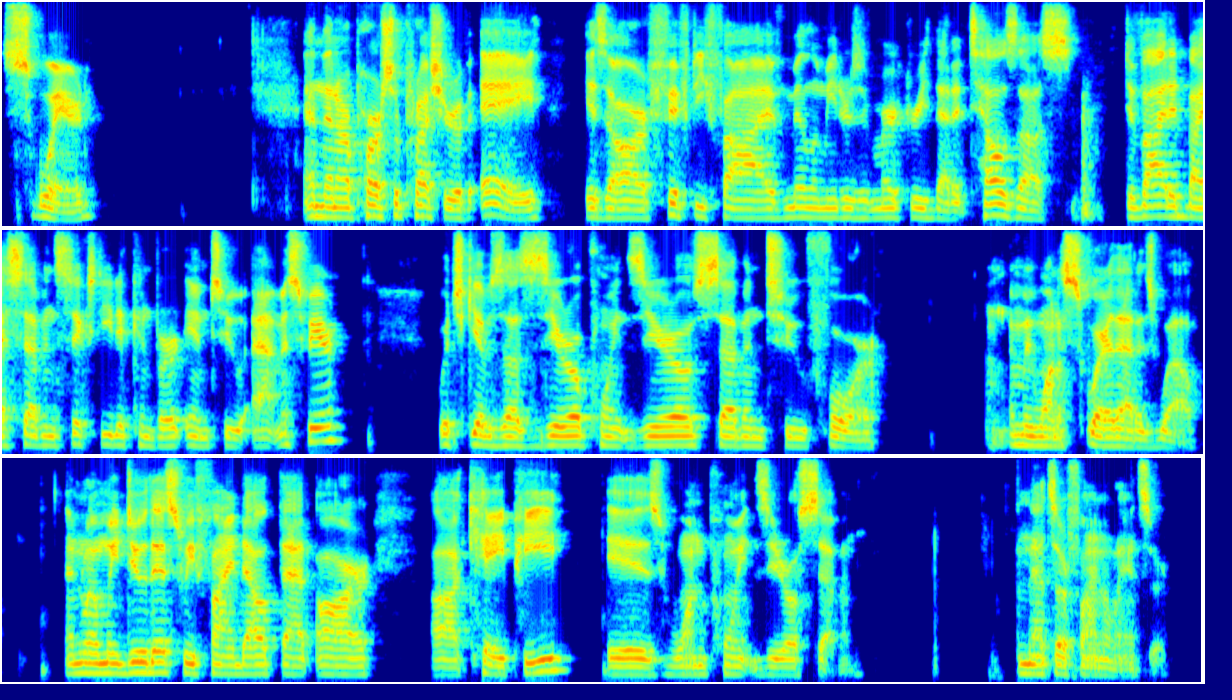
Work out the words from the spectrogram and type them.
squared. And then our partial pressure of A is our 55 millimeters of mercury that it tells us divided by 760 to convert into atmosphere, which gives us 0.0724. And we want to square that as well. And when we do this, we find out that our uh, KP is 1.07. And that's our final answer.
